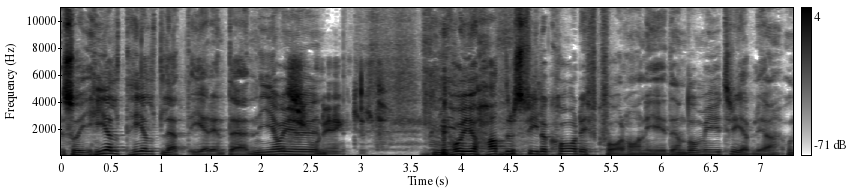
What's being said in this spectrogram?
Så helt, helt lätt är det inte. Ni har ju... Tror ni enkelt. Ni har ju Huddersfield och Cardiff kvar har ni. De, de är ju trevliga. Och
